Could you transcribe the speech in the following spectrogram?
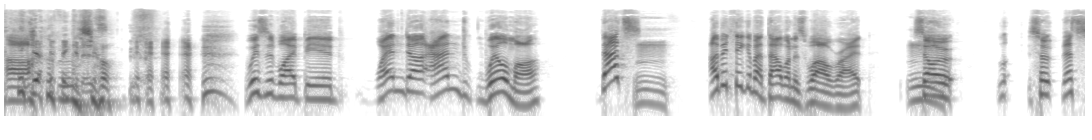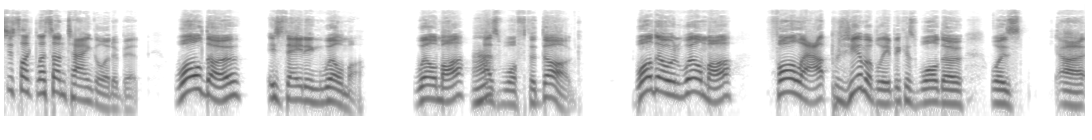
Uh, yeah, I think it is. Wizard Whitebeard, Wenda, and Wilma. That's Mm. I've been thinking about that one as well, right? So, so that's just like let's untangle it a bit. Waldo is dating Wilma. Wilma Uh-huh. has Wolf the dog. Waldo and Wilma fall out, presumably because Waldo was uh,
